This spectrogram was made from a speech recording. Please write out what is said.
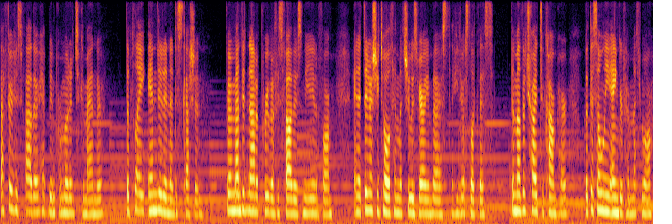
After his father had been promoted to commander, the play ended in a discussion. Verma did not approve of his father's new uniform, and at dinner she told him that she was very embarrassed that he dressed like this. The mother tried to calm her, but this only angered her much more,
